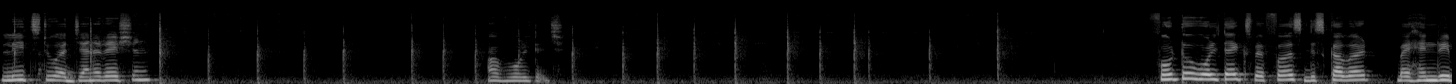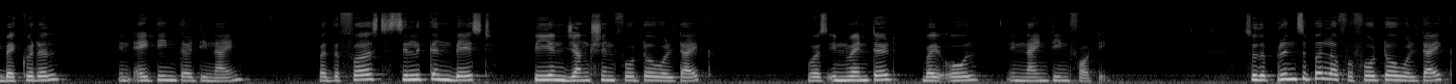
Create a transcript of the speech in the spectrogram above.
leads to a generation of voltage. Photovoltaics were first discovered by Henry Becquerel in 1839, but the first silicon based p-n junction photovoltaic was invented by Ohl in 1940. So, the principle of a photovoltaic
